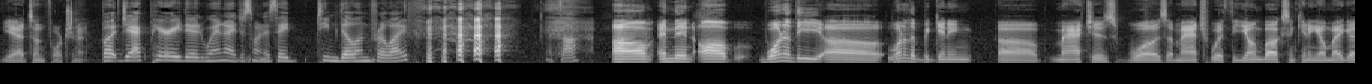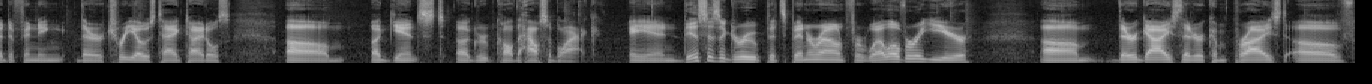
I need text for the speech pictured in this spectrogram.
Yeah, it's unfortunate. but Jack Perry did win. I just want to say Team Dylan for life. That's all. Um, and then uh, one of the uh, one of the beginning uh, matches was a match with the Young Bucks and Kenny Omega defending their trios tag titles um, against a group called the House of Black. And this is a group that's been around for well over a year. Um, they're guys that are comprised of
